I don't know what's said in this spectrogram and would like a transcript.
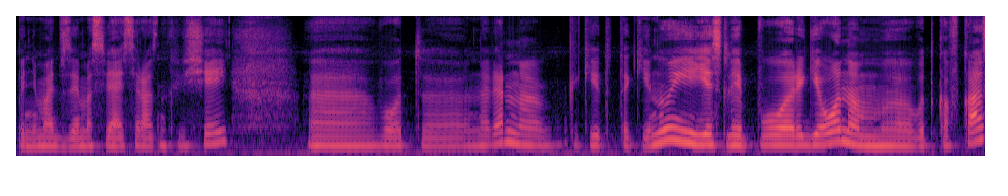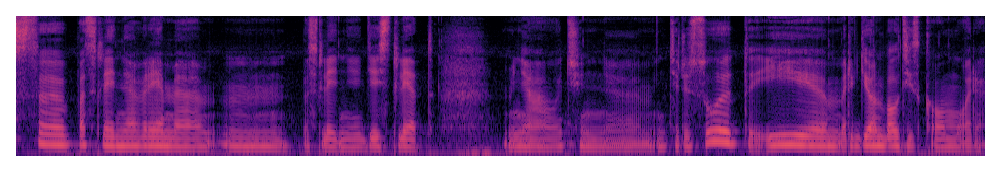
понимать взаимосвязь разных вещей. Э, вот, э, наверное, какие-то такие. Ну и если по регионам, э, вот Кавказ последнее время, последние 10 лет, меня очень интересует, и регион Балтийского моря,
